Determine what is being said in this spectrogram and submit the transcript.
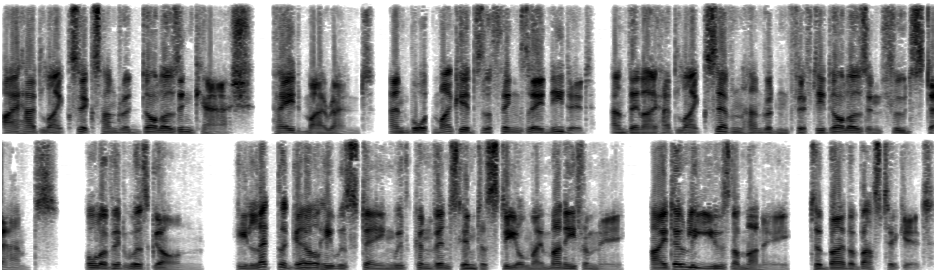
I had like $600 in cash, paid my rent, and bought my kids the things they needed, and then I had like $750 in food stamps. All of it was gone. He let the girl he was staying with convince him to steal my money from me. I'd only use the money to buy the bus ticket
